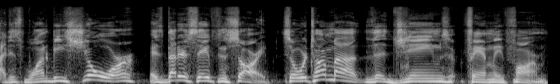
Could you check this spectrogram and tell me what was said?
I just want to be sure. It's better safe than sorry. So we're talking about the James family farm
